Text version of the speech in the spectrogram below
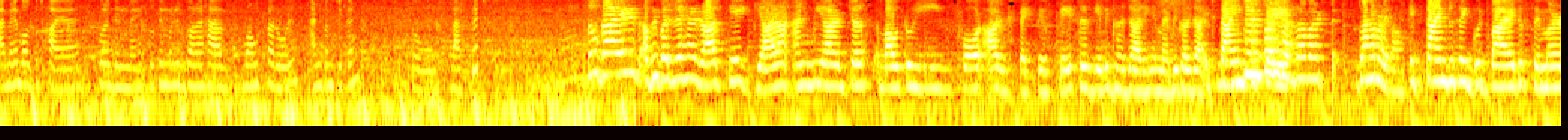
I मैंने बहुत कुछ खाया है पूरे दिन में। तो Simar is gonna have Wong's का roll and some chicken so that's it so guys अभी बज रहे हैं रात के 11 and we are just about to leave for our respective places ये भी घर जा रही है मैं भी घर जा इट्स टाइम तो कर रहा बट जाना पड़ेगा। It's time to say good bye to Simar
